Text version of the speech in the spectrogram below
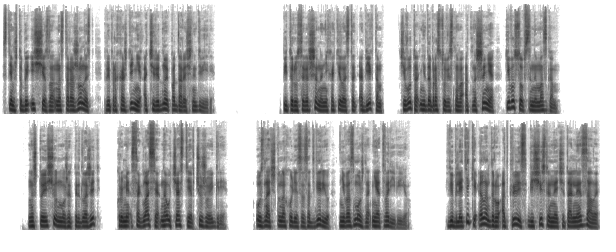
с тем, чтобы исчезла настороженность при прохождении очередной подарочной двери. Питеру совершенно не хотелось стать объектом чего-то недобросовестного отношения к его собственным мозгам. Но что еще он может предложить, кроме согласия на участие в чужой игре? Узнать, что находится за дверью, невозможно, не отворив ее. В библиотеке Эллендеру открылись бесчисленные читальные залы,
